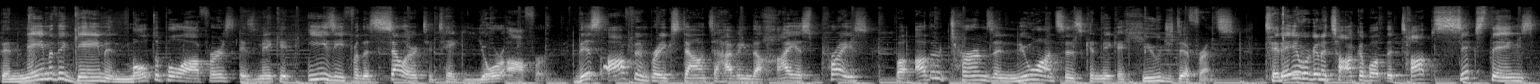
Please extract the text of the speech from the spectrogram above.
The name of the game in multiple offers is make it easy for the seller to take your offer. This often breaks down to having the highest price, but other terms and nuances can make a huge difference. Today we're gonna talk about the top six things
